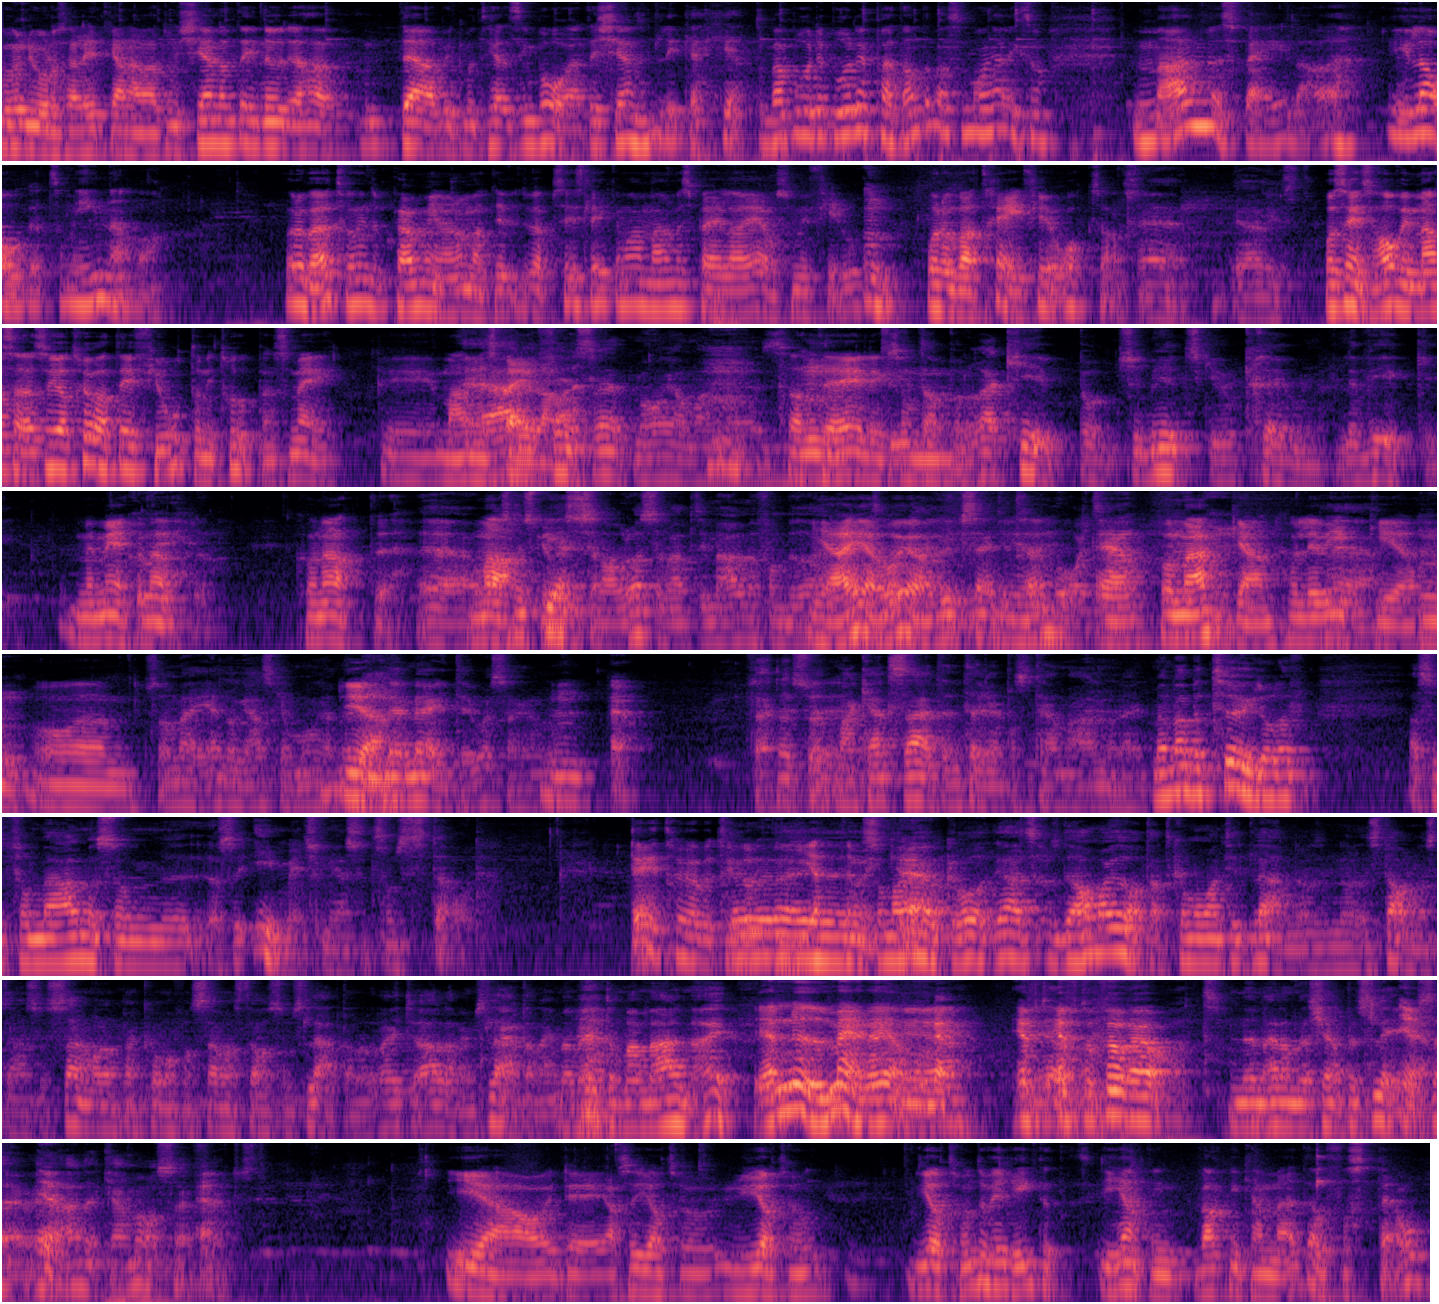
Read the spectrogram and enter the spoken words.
ondgjorde sig lite grann över att de kände inte nu det här derbyt mot Helsingborg, att det kändes inte lika hett. Vad berodde, berodde det på att det inte var så många liksom Malmö-spelare i laget som innan va? Och då var jag tvungen att påminna om att det var precis lika många Malmö-spelare i år som i fjol. Mm. Och de var tre i fjol också alltså. Ja, ja visst. Och sen så har vi massa, alltså jag tror att det är 14 i truppen som är eh, Ja, Malmö-spelare. det finns rätt många man eh, Så att det är liksom på. Rakip och Cibicki och Kron, Lewicki. Mehmeti, Konate. Konate. Eh, och Marcus. Bengtsson har väl också varit i Malmö från början. Ja, ja, tror och ja. Han gick sen till Ja. Trelleborg. Ja. Och Mackan och Lewicki ja. Mm. och... um, Som är ändå ganska många. Ja. Det är med i också. mm. Faktiskt. Så Så att, att man kan inte säga att det inte representerar Malmö. Men vad betyder det alltså för Malmö som eh, alltså imagemässigt som stad? Det tror jag Tror du betyder det är jättemycket. som man åker ja, alltså, Det har man ju hört att kommer man till ett land stad någonstans så säger man att man kommer från samma stad som Zlatan. Och då vet ju alla vem Zlatan är. Men vet de vad Malmö är? Ja, numera gör de det. Efter, Ja. efter förra året. Nu menar med Champions League Ja, så. Ja, ja. det kan vara så Ja. faktiskt. Ja, och det, alltså jag tror, jag tror, jag tror inte vi riktigt egentligen varken kan mäta eller förstå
